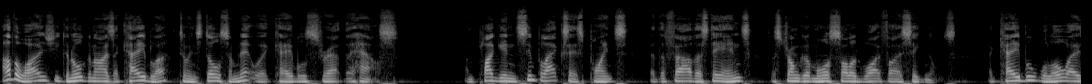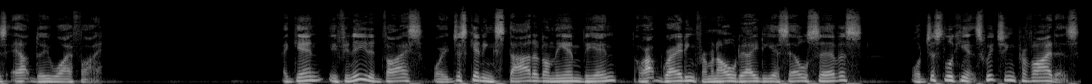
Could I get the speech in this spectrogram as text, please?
Otherwise, you can organise a cabler to install some network cables throughout the house and plug in simple access points at the farthest ends for stronger, more solid Wi Fi signals. A cable will always outdo Wi Fi. Again, if you need advice or you're just getting started on the NBN or upgrading from an old ADSL service or just looking at switching providers,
